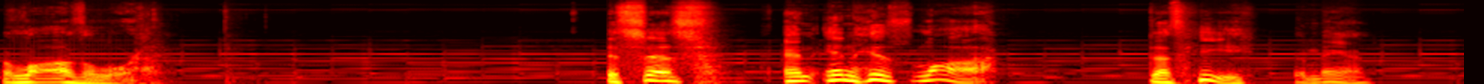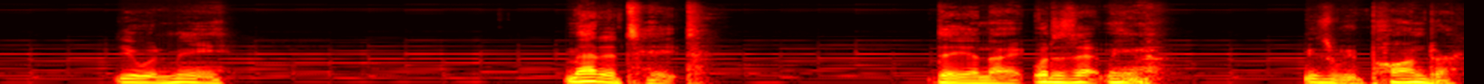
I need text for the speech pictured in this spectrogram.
The law of the Lord. It says, and in his law doth he, the man, you and me, meditate day and night. What does that mean? It means we ponder,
